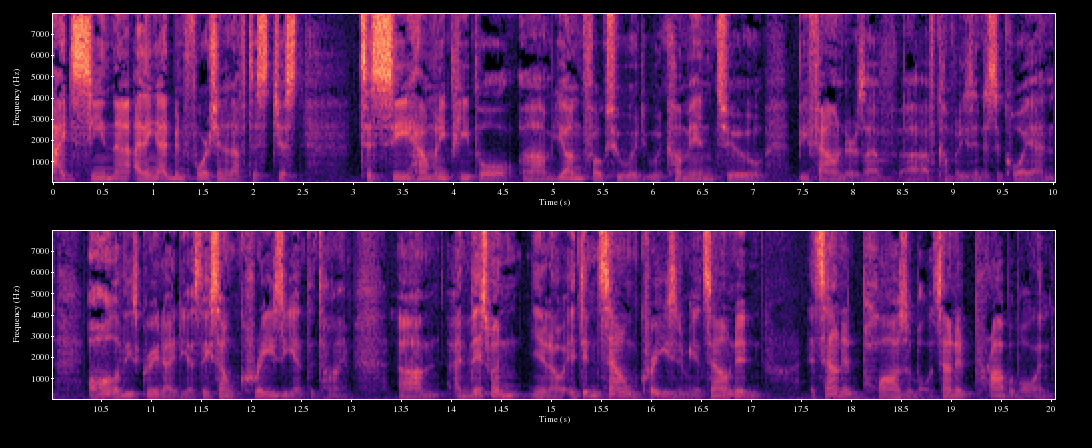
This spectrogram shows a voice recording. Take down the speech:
i'd seen that i think i'd been fortunate enough to just to see how many people, um, young folks who would, would come in to be founders of, uh, of companies into Sequoia and all of these great ideas. They sound crazy at the time. Um, and this one, you know, it didn't sound crazy to me. It sounded, it sounded plausible. It sounded probable. And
